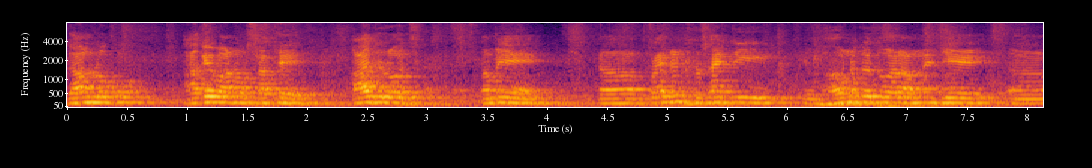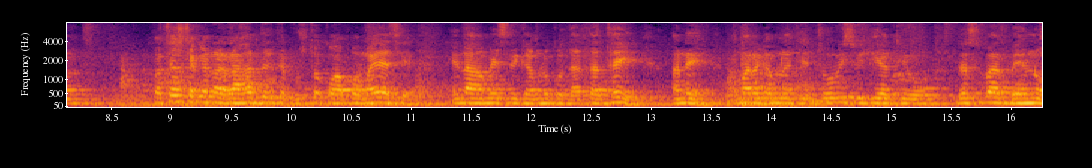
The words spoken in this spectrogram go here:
ગામ લોકો આગેવાનો સાથે આજ રોજ અમે પ્રાઇવેટ સોસાયટી ભાવનગર દ્વારા અમને જે પચાસ ટકાના રાહત રીતે પુસ્તકો આપવામાં આવ્યા છે. એના અમે શ્રી ગામ લોકો દાતા થઈ અને અમારા ગામના જે ચોવીસ વિદ્યાર્થીઓ, દસ બાર બહેનો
